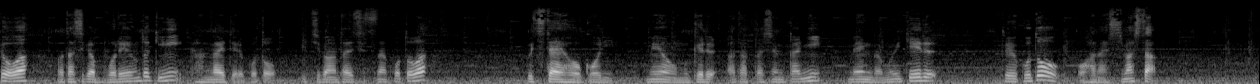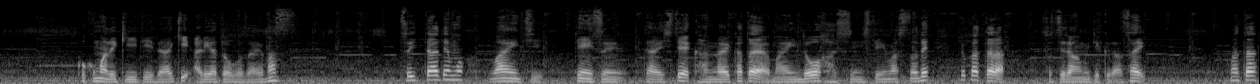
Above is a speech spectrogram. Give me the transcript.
今日は私がボレーの時に考えていること一番大切なことは打ちたい方向に目を向ける当たった瞬間に面が向いているということをお話ししました。ここまで聞いていただきありがとうございます。Twitter でも毎日テニスに対して考え方やマインドを発信していますのでよかったらそちらを見てください。また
